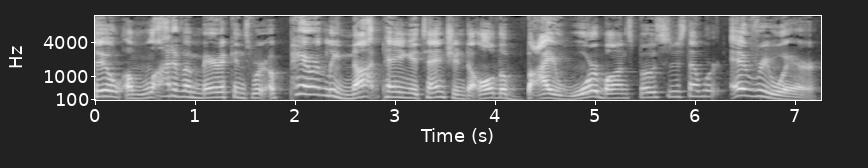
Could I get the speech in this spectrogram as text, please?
II, a lot of Americans were apparently not paying attention to all the buy war bonds posters that were everywhere.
